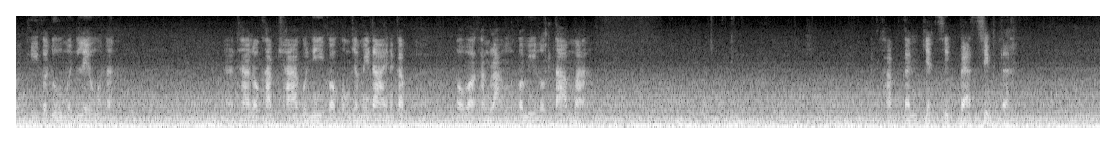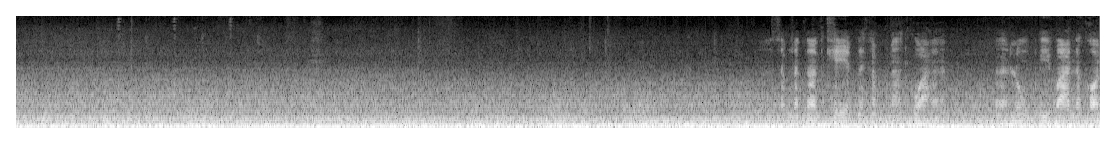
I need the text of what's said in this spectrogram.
บางทีก็ดูเหมือนเร็วนะ ถ้าเราขับช้ากว่านี้ก็คงจะไม่ได้นะครับ เพราะว่าข้างหลังก็มีรถตามมา ขับกันเจ็ดสิบแปดสิบนะสำนักงานเขตนะครับด้านขวาอ่าโรงพยาบาลนคร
